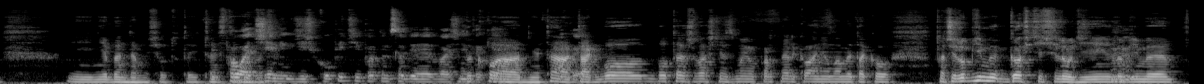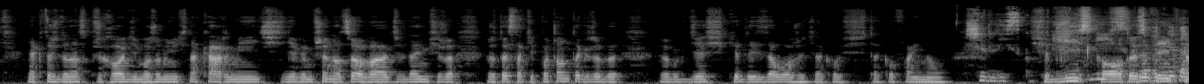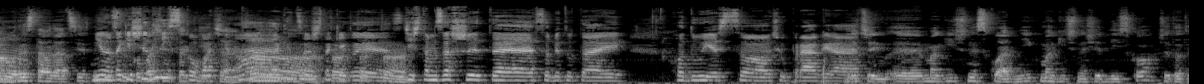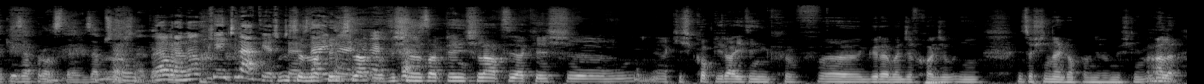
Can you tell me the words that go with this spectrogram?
i nie będę musiał tutaj często... Połać bywać. ziemi gdzieś kupić i potem sobie właśnie Dokładnie, tak, Okej. tak, bo, bo też właśnie z moją partnerką Anią mamy taką, znaczy lubimy gościć ludzi, Mhm. lubimy jak ktoś do nas przychodzi, możemy ich nakarmić, nie wiem, przenocować. Wydaje mi się, że, że to jest taki początek, żeby, żeby gdzieś kiedyś założyć jakąś taką fajną Siedlisko. siedlisko, o, to jest Nawet nie piękna... taką restaurację. Nie no, takie siedlisko takie, właśnie, tak. no, tak. takie coś Tak, takiego tak, jest. tak. Gdzieś tam zaszyte, sobie tutaj hodujesz coś, uprawiasz. Wiecie, y, magiczny składnik, magiczne siedlisko? Czy to takie za proste, za przeszne? takie? Dobra, no pięć lat jeszcze. Myślę, że za Dajmy- 5 lat, myślę, że za pięć lat jakieś, e, jakiś copywriting w e, grę będzie wchodził i, i coś innego pewnie wymyślimy, ale,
